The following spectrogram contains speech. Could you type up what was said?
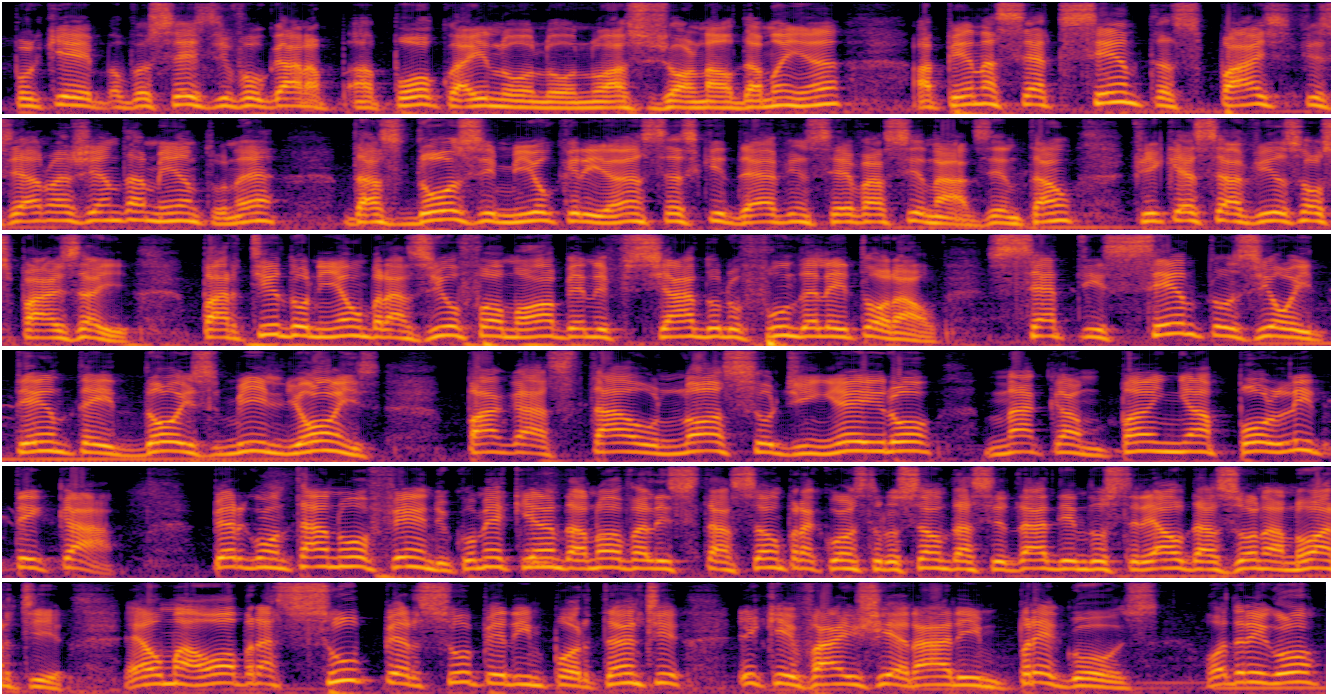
porque vocês divulgaram há pouco aí no, no, no, nosso Jornal da Manhã, apenas 700 pais fizeram agendamento, né? Das 12 mil crianças que devem ser vacinadas. Então, fica esse aviso aos pais aí. Partido União Brasil foi o maior beneficiado do fundo eleitoral. 782 milhões para gastar o nosso dinheiro na campanha política. Perguntar não ofende. Como é que anda a nova licitação para a construção da cidade industrial da Zona Norte? É uma obra super, super importante e que vai gerar empregos. Rodrigo.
